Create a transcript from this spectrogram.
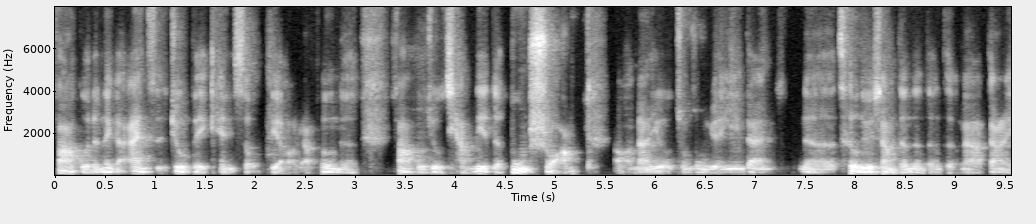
法国的那个案子就被 cancel 掉，然后呢，法国就强烈的不爽啊，那有种种原因，但那策略上等等等等，那当然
